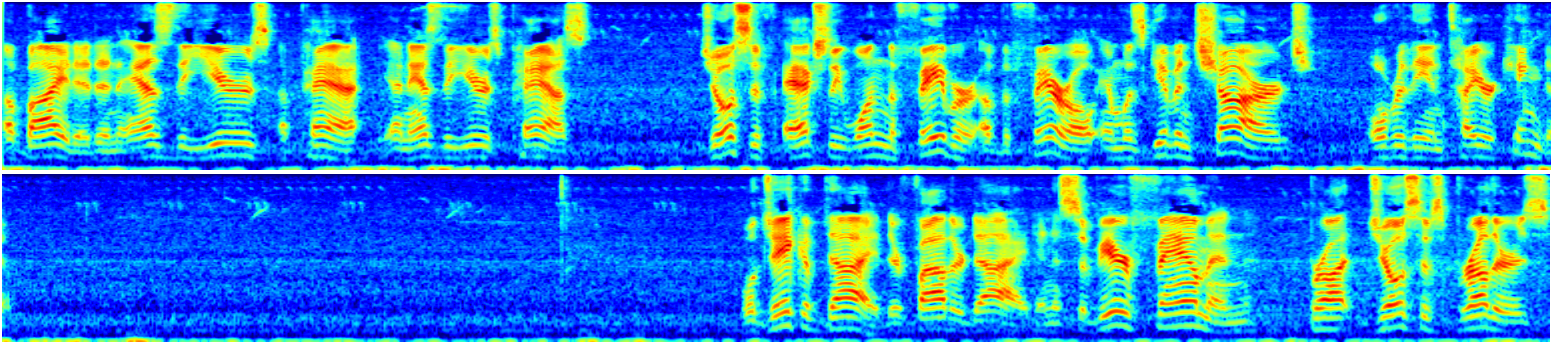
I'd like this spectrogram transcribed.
abided, and as the years and as the years passed, Joseph actually won the favor of the Pharaoh and was given charge over the entire kingdom. Well, Jacob died, their father died, and a severe famine brought Joseph's brothers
